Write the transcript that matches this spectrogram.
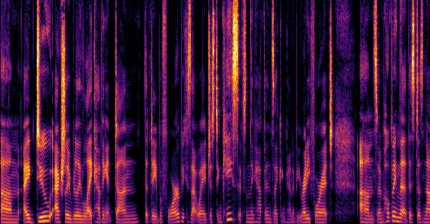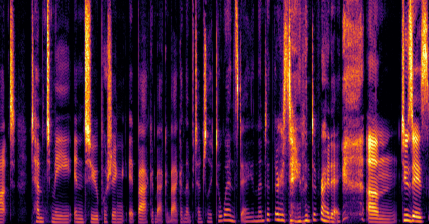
Um, I do actually really like having it done the day before because that way, just in case if something happens, I can kind of be ready for it. Um, so I'm hoping that this does not tempt me into pushing it back and back and back and then potentially to Wednesday and then to Thursday and then to Friday. Um, Tuesdays,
